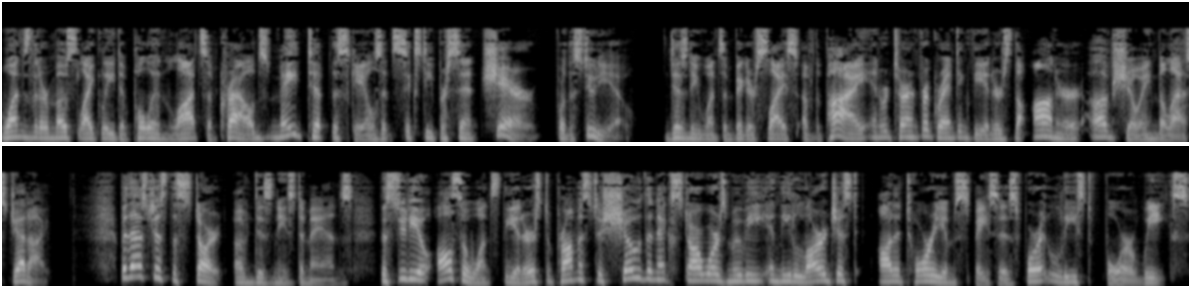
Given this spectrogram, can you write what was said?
ones that are most likely to pull in lots of crowds, may tip the scales at 60% share for the studio. Disney wants a bigger slice of the pie in return for granting theaters the honor of showing The Last Jedi. But that's just the start of Disney's demands. The studio also wants theaters to promise to show the next Star Wars movie in the largest auditorium spaces for at least four weeks.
